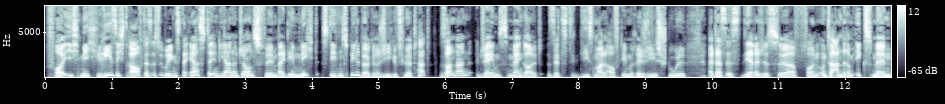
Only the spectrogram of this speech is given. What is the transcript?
freue ich mich riesig drauf. Das ist übrigens der erste Indiana Jones Film, bei dem nicht Steven Spielberg Regie geführt hat, sondern James Mangold sitzt diesmal auf dem Regiestuhl. Das ist der Regisseur von unter anderem X-Men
